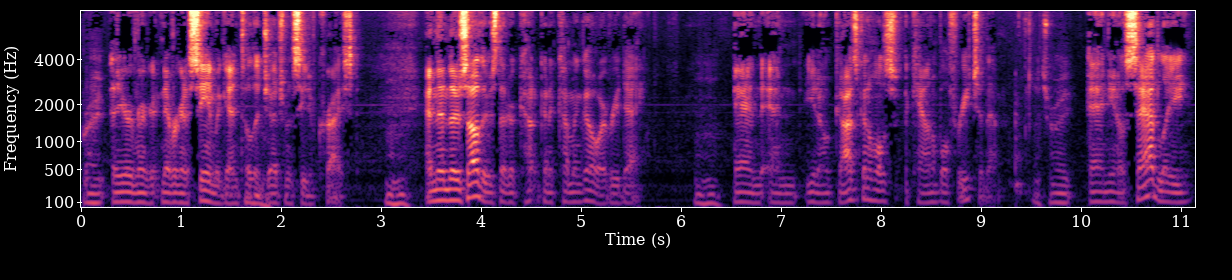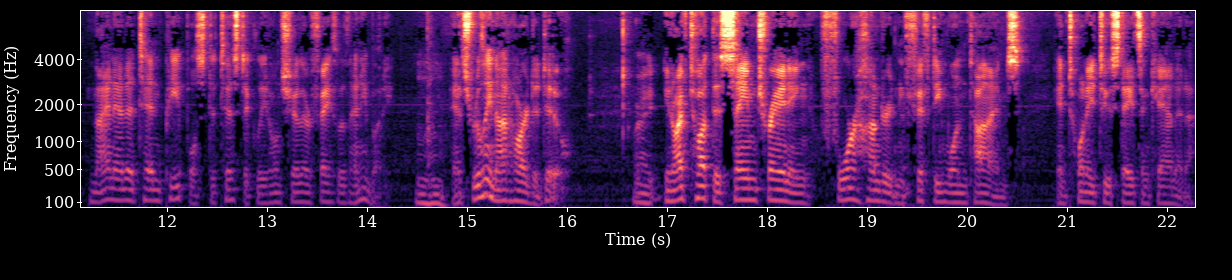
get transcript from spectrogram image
Right. and you're never, never going to see them again until the judgment seat of Christ. And then there's others that are co- going to come and go every day. Mm-hmm. And and you know God's going to hold us accountable for each of them. That's right. And you know, sadly, nine out of ten people statistically don't share their faith with anybody, mm-hmm. and it's really not hard to do. Right. You know, I've taught this same training 451 times in 22 states and Canada.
